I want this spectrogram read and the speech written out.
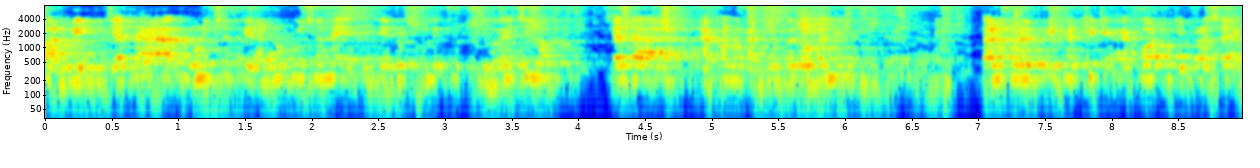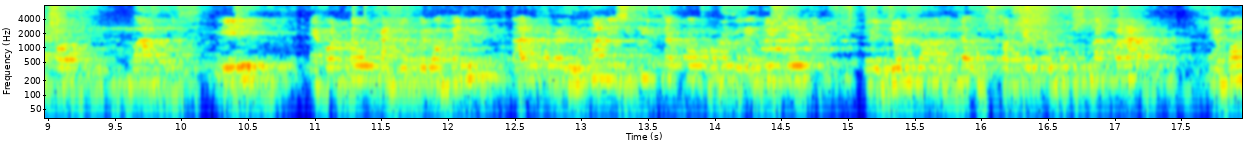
পারমিট যেটা উনিশশো তিরানব্বই সালে এটিএফের সঙ্গে চুক্তি হয়েছিল, সেটা এখনও কার্যকরী হয়নি। তারপরে ত্রিপাক্ষিক একর ত্রিপ্রাসা একর বা এই একরটাও কার্যকরী হয়নি। তারপরে রোমান স্ক্রিপ্ট একটা বড় ল্যাঙ্গুয়েজের জন্য একটা সরকারকে ঘোষণা করা। এবং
